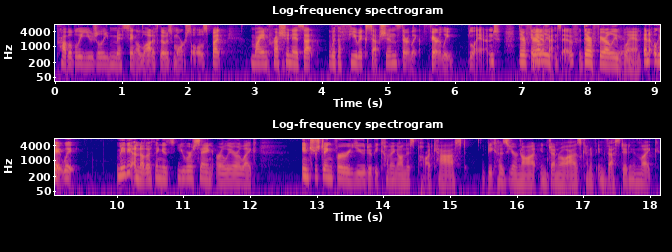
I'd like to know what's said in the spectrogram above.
probably usually missing a lot of those morsels. But my impression is that with a few exceptions, they're like fairly bland. They're fairly inoffensive. They're fairly bland. And okay, wait. Maybe another thing is you were saying earlier, like interesting for you to be coming on this podcast because you're not in general as kind of invested in like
